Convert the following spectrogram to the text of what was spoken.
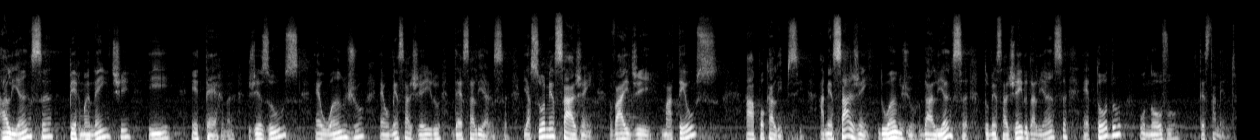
aliança permanente e eterna. Jesus é o anjo, é o mensageiro dessa aliança. E a sua mensagem vai de Mateus a Apocalipse. A mensagem do anjo da aliança, do mensageiro da aliança, é todo o Novo Testamento.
